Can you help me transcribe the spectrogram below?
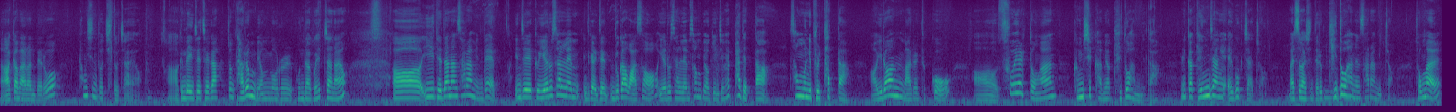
아까 말한 대로 평신도 지도자예요. 아, 근데 이제 제가 좀 다른 면모를 본다고 했잖아요. 어, 이 대단한 사람인데 이제 그 예루살렘 그러니까 이제 누가 와서 예루살렘 성벽이 이제 회파됐다, 성문이 불탔다 어, 이런 말을 듣고 어, 수일 동안 금식하며 기도합니다. 그러니까 굉장히 애국자죠. 말씀하신 대로 기도하는 사람이죠. 정말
